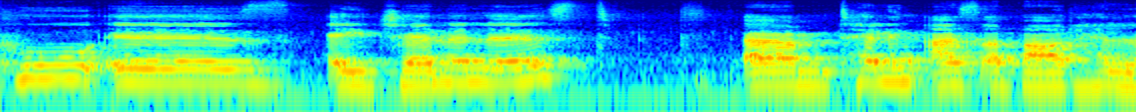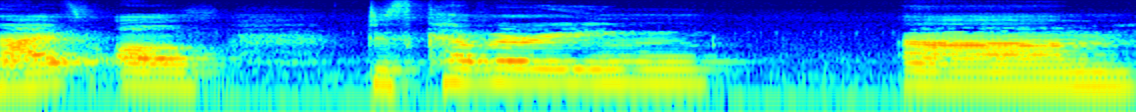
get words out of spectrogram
who is a journalist um, telling us about her life of discovering um,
